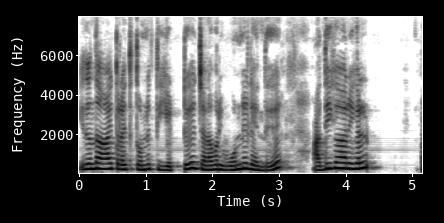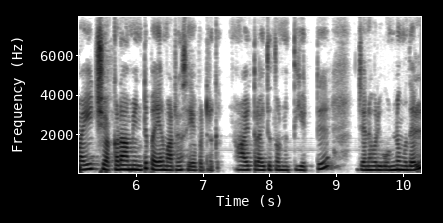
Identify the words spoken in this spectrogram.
இது வந்து ஆயிரத்தி தொள்ளாயிரத்தி தொண்ணூற்றி எட்டு ஜனவரி ஒன்றுலேருந்து அதிகாரிகள் பயிற்சி அகாடமின்ட்டு பெயர் மாற்றம் செய்யப்பட்டிருக்கு. ஆயிரத்தி தொள்ளாயிரத்தி தொண்ணூற்றி எட்டு ஜனவரி ஒன்று முதல்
